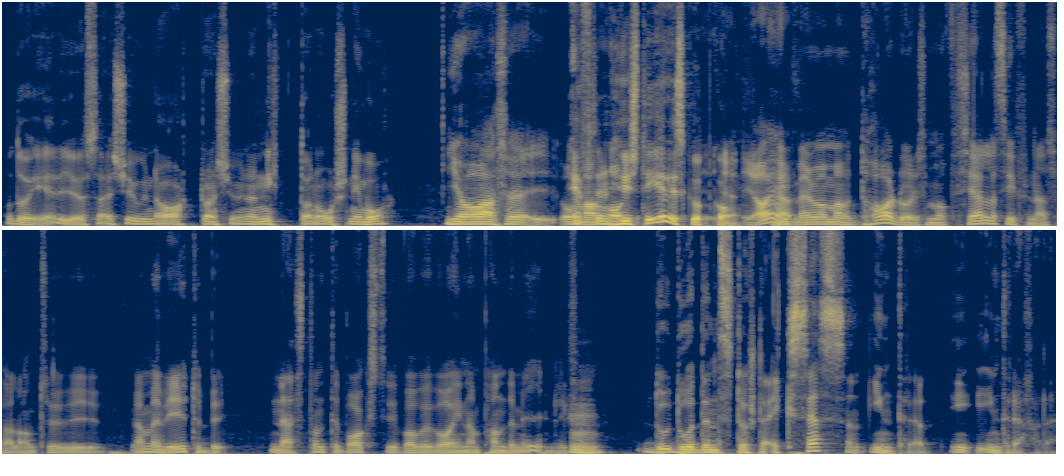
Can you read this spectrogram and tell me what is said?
Och då är det ju så här 2018, 2019 års nivå. Ja, alltså... Efter man, en hysterisk uppgång. Ja, ja, mm. men om man tar då liksom officiella siffrorna så här långt, så är vi, ja, men vi är ju typ nästan tillbaks till vad vi var innan pandemin. Liksom. Mm. Då, då den största excessen inträd, inträffade.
